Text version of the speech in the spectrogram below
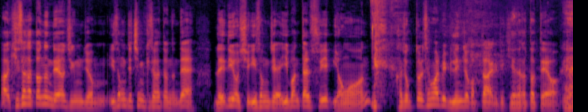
아, 기사가 떴는데요. 지금 좀 이성재 치면 기사가 떴는데 라디오 씨 이성재 이번 달 수입 영원. 가족들 생활비 밀린 적 없다. 이렇게 기사가 떴대요. 예.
